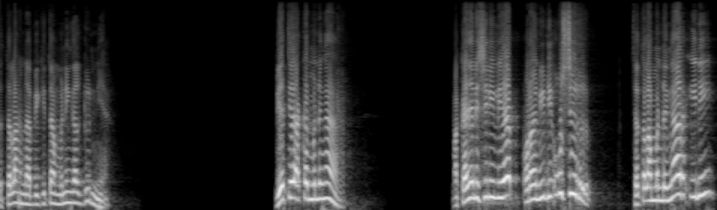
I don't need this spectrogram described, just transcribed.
Setelah Nabi kita meninggal dunia. Dia tidak akan mendengar. Makanya di sini lihat orang ini diusir. Setelah mendengar ini,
